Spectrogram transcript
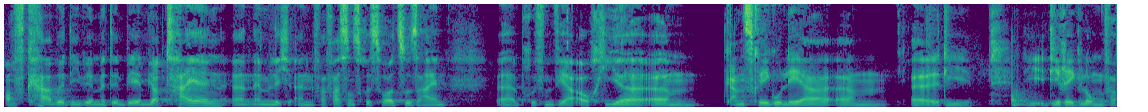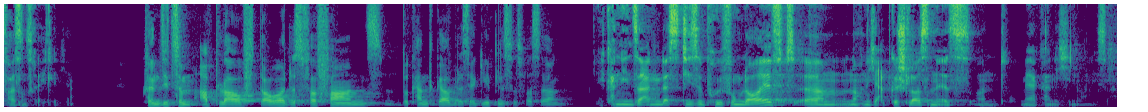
Aufgabe, die wir mit dem BMJ teilen, äh, nämlich ein Verfassungsressort zu sein, äh, prüfen wir auch hier ähm, ganz regulär ähm, äh, die, die, die Regelungen verfassungsrechtlich. Ja. Können Sie zum Ablauf, Dauer des Verfahrens, Bekanntgabe des Ergebnisses was sagen? Ich kann Ihnen sagen, dass diese Prüfung läuft, ähm, noch nicht abgeschlossen ist und mehr kann ich Ihnen noch nicht sagen.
